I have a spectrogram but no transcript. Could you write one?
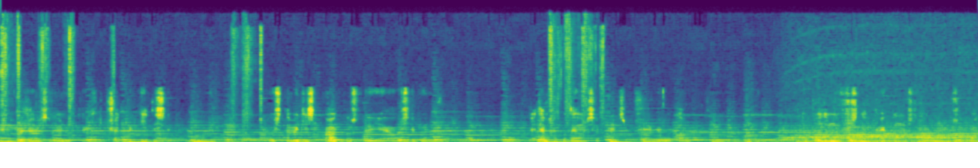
він вроді розвинутий. Що такий десять? Ось там якийсь кактус є, а ось і бомж. Йдемо подивимося, в принципі, що в нього там. То будемо вже знати, в якому сторону розбити.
